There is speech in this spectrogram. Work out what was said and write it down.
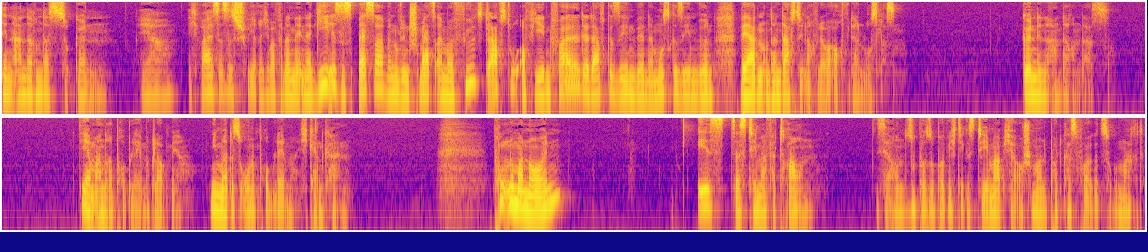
den anderen das zu gönnen. Ja, ich weiß, es ist schwierig, aber für deine Energie ist es besser, wenn du den Schmerz einmal fühlst, darfst du auf jeden Fall, der darf gesehen werden, der muss gesehen werden und dann darfst du ihn auch wieder, auch wieder loslassen. Gönn den anderen das. Die haben andere Probleme, glaub mir. Niemand ist ohne Probleme. Ich kenne keinen. Punkt Nummer neun ist das Thema Vertrauen. Ist ja auch ein super, super wichtiges Thema, habe ich ja auch schon mal eine Podcast-Folge zu gemacht.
